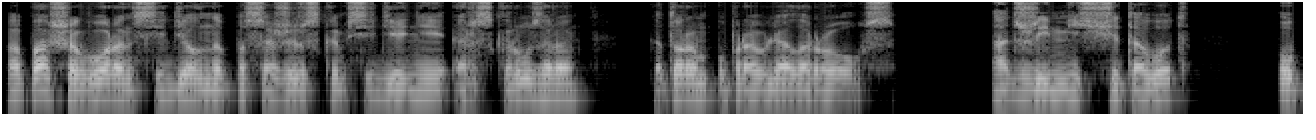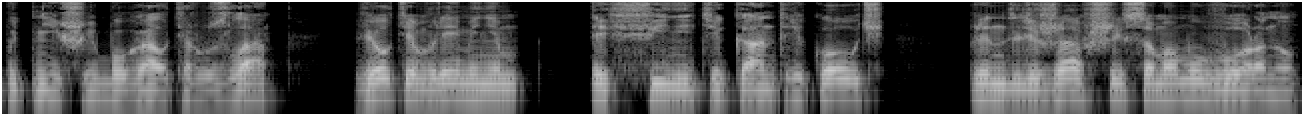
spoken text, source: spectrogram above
Папаша Ворон сидел на пассажирском сидении эрскрузера, которым управляла Роуз. А Джимми Щитовод, опытнейший бухгалтер узла, вел тем временем Affinity Country Coach, принадлежавший самому Ворону,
